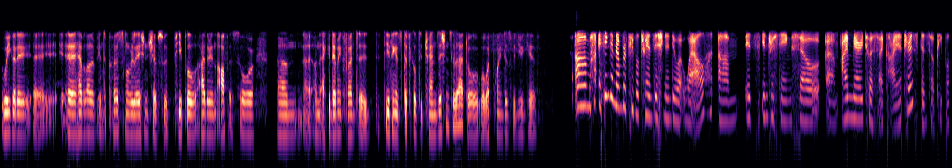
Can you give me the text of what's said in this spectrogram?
where you got to uh, uh, have a lot of interpersonal relationships with people either in the office or um, uh, on the academic front. do you think it's difficult to transition to that, or what pointers would you give? Um, I think a number of people transition into it well. Um, it's interesting. So um, I'm married to a psychiatrist, and so people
